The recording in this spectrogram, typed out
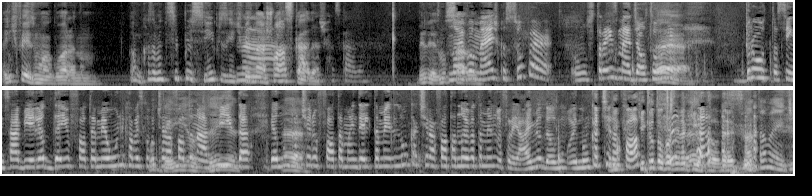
a gente fez um agora, num, não, um casamento super simples que a gente fez na churrascada. Na churrascada. Beleza, não Noivo sabe. médico super, uns 3 metros de altura, É, bruto, assim, sabe? Ele odeia foto, é a minha única vez que eu vou tirar Odeia, foto na odeia. vida. Eu nunca É. tiro foto, a mãe dele também ele nunca tira foto, a noiva também não. Eu falei, ai meu Deus, eu nunca tiro O foto. que, que eu tô fazendo aqui, então, né? exatamente.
